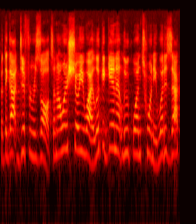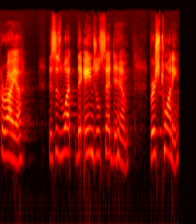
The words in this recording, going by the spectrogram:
but they got different results. And I want to show you why. Look again at Luke 120. What is Zechariah? This is what the angel said to him. Verse 20.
